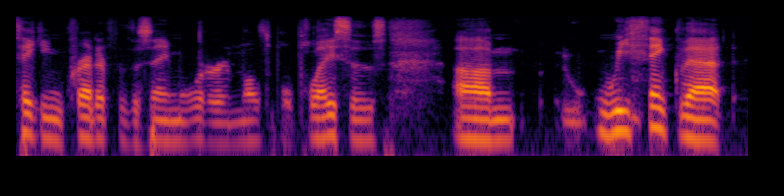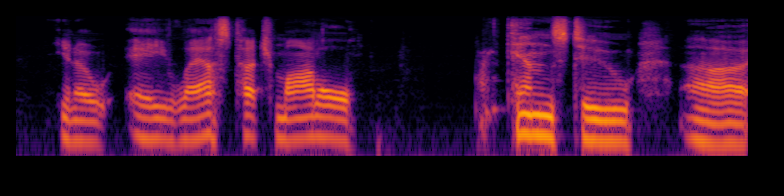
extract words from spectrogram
taking credit for the same order in multiple places. Um, we think that you know a last touch model tends to uh,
